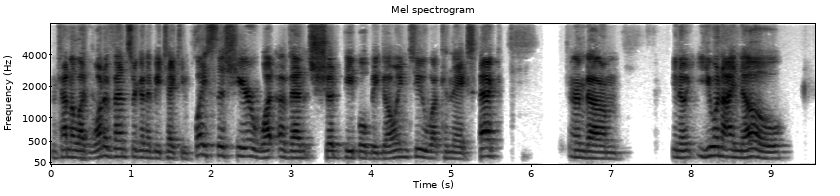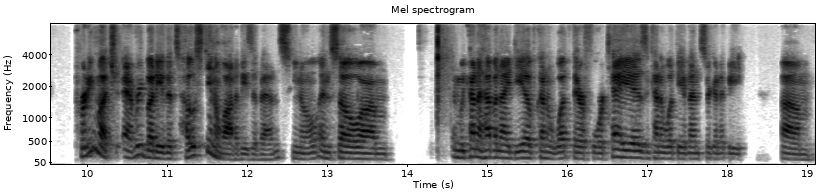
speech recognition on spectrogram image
and kind of like what events are going to be taking place this year, what events should people be going to, what can they expect. And, um, you know, you and I know pretty much everybody that's hosting a lot of these events, you know, and so, um, and we kind of have an idea of kind of what their forte is and kind of what the events are going to be um,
